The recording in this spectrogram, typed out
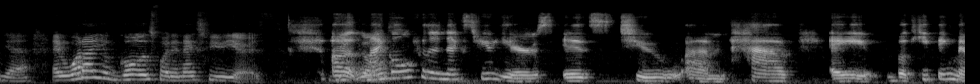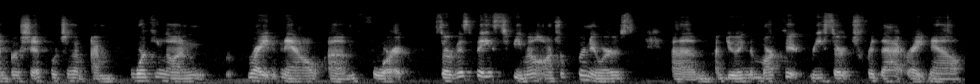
Yeah. And what are your goals for the next few years? Uh, my goal for the next few years is to um, have a bookkeeping membership, which I'm, I'm working on right now um, for service based female entrepreneurs. Um, I'm doing the market research for that right now.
